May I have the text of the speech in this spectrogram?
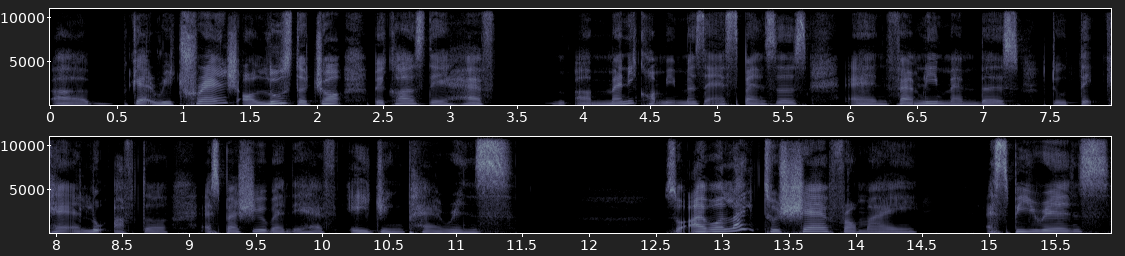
uh, get retrenched or lose the job because they have uh, many commitments and expenses and family members to take care and look after, especially when they have aging parents. So I would like to share from my experience.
